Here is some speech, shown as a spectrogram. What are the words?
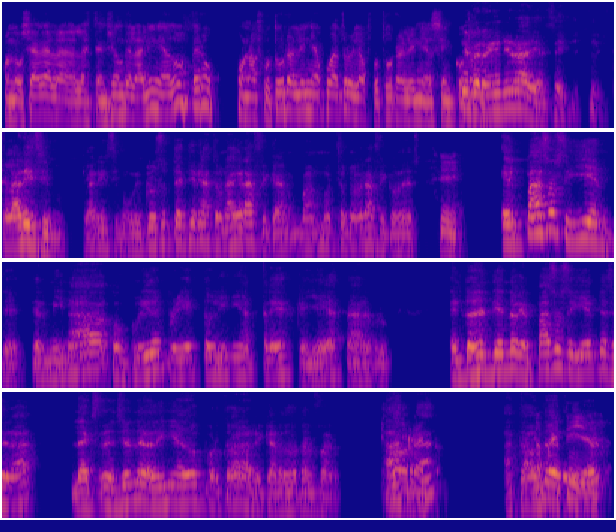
cuando se haga la, la extensión de la línea 2, pero con la futura línea 4 y la futura línea 5. Sí, pero ingeniero Arias, sí, clarísimo, clarísimo. Incluso usted tiene hasta una gráfica, va a mostrar unos gráficos de eso. Sí. El paso siguiente, terminado, concluido el proyecto línea 3 que llega hasta Albrook. Entonces entiendo que el paso siguiente será la extensión de la línea 2 por toda la Ricardo J. Alfaro. Correcto. ¿Hasta Hasta dónde? Paitilla.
